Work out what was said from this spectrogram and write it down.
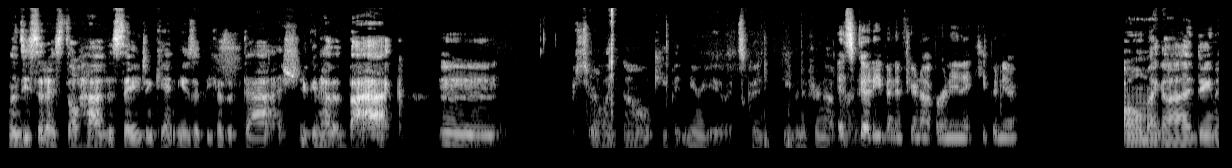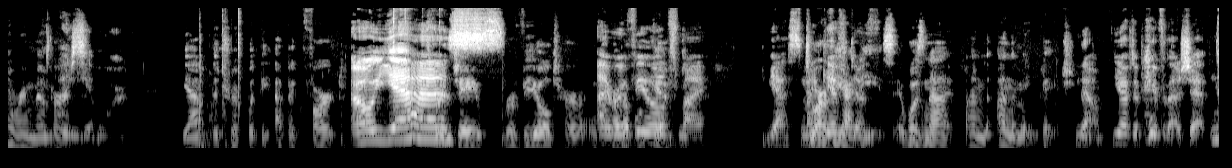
Lindsay said I still have the sage and can't use it because of Dash. You can have it back. mm, You're like, no, keep it near you. It's good even if you're not. it's burning good even if you're not burning it. Keep it near. Oh my God, Dana I can remembers. get more. Yeah, the trip with the epic fart. Oh That's where Jay revealed her I incredible revealed gift my yes my to our gift of It was not on on the main page, no. You have to pay for that shit. and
